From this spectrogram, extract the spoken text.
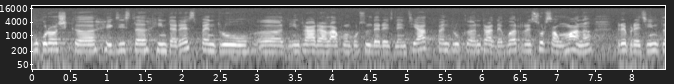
bucuroși că există interes pentru uh, intrarea la concursul de rezidențiat, pentru că, într-adevăr, resursa umană reprezintă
